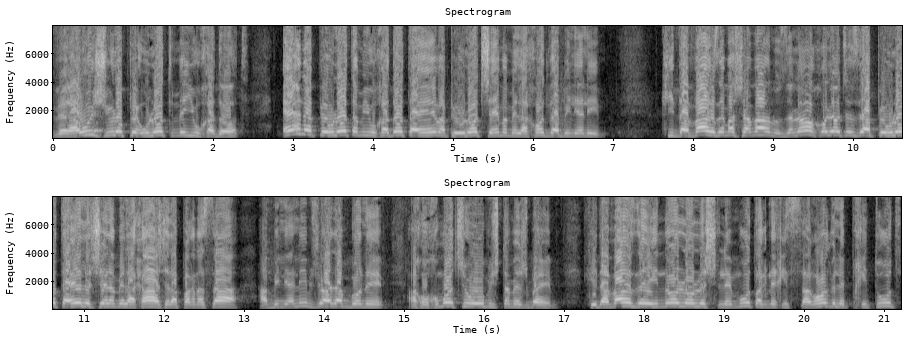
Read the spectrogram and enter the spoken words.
וראוי שיהיו לו פעולות מיוחדות, אין הפעולות המיוחדות ההם הפעולות שהן המלאכות והבניינים. כי דבר זה מה שאמרנו, זה לא יכול להיות שזה הפעולות האלה של המלאכה, של הפרנסה, הבניינים שהוא אדם בונה, החוכמות שהוא משתמש בהם. כי דבר זה אינו לו לשלמות, רק לחיסרון ולפחיתות,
